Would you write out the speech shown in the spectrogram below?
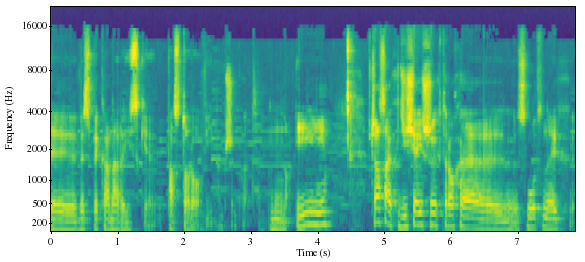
y, Wyspy Kanaryjskie, pastorowi na przykład. No i w czasach dzisiejszych, trochę e, smutnych, e,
